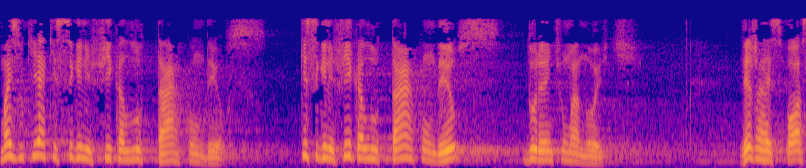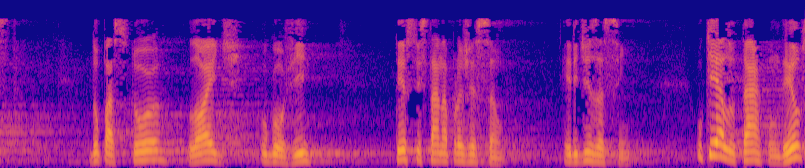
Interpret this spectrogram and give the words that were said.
Mas o que é que significa lutar com Deus? O que significa lutar com Deus durante uma noite? Veja a resposta do pastor Lloyd Ugovi. O texto está na projeção. Ele diz assim: o que é lutar com Deus?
